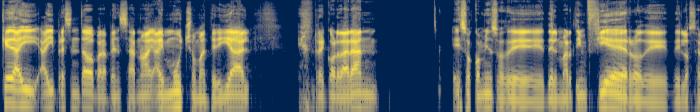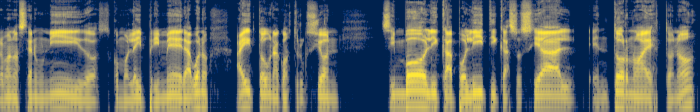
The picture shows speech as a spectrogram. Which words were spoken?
queda ahí, ahí presentado para pensar, ¿no? hay mucho material. recordarán esos comienzos de, del Martín Fierro, de, los hermanos sean unidos, como ley primera. Bueno, hay toda una construcción simbólica, política, social, en torno a esto, ¿no?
